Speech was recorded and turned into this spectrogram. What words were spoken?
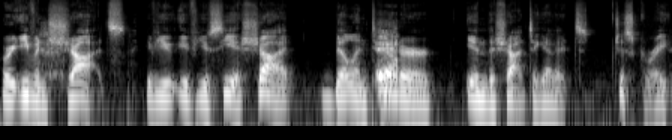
or even shots. If you if you see a shot, Bill and Ted Yeah. are in the shot together. It's just great.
